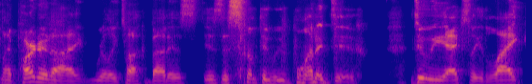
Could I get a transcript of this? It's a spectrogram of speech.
my partner and i really talk about is is this something we want to do? Do we actually like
